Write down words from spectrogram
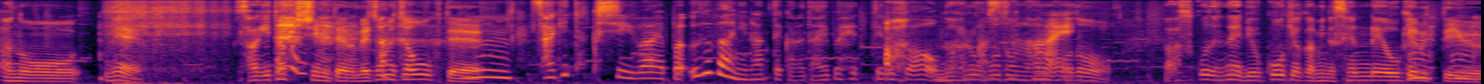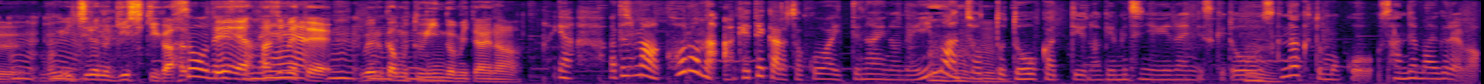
あのね詐欺タクシーみたいなのめちゃめちゃ多くて、うん、詐欺タクシーはやっぱ Uber になってからだいぶ減ってるとは思います。あなるほどなるほど、あそこでね旅行客がみんな洗礼を受けるっていう,、一連の儀式があそうって、初めて「 Welcome to インド」みたいな、いや私まあコロナ明けてからそこは行ってないので今はちょっとどうかっていうのは厳密には言えないんですけど、うん少なくともこう3年前ぐらいは、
